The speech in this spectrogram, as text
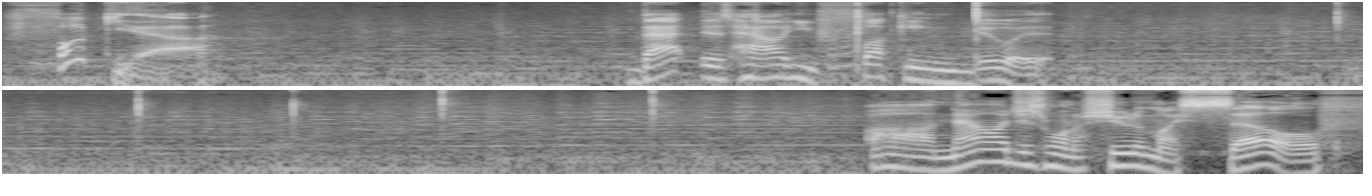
Fuck yeah. That is how you fucking do it. Oh, now I just want to shoot him myself.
